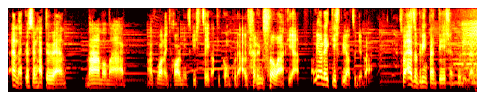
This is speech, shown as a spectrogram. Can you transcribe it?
ennek köszönhetően máma már hát van egy 30 kis cég, aki konkurál velünk Szlovákián, ami elég kis piac, ugyebár. Szóval ez a Green Plantation körülbelül.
